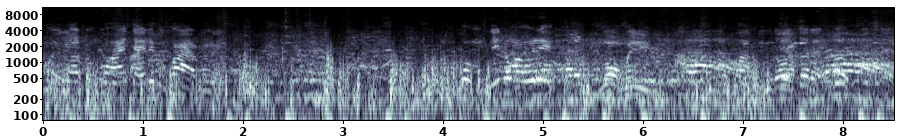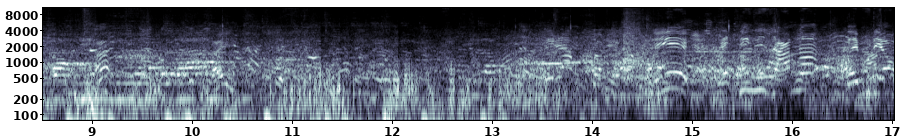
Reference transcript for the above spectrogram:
เมื่อยอดผมก็หายใจได้บุกบ้าเลยก้มที่ลูกเอาไว้ดิงงไปดิโดนตัวไหนฮะ เนาะเต็มเดียว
